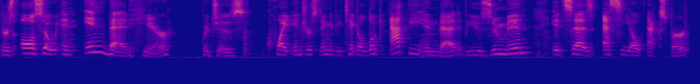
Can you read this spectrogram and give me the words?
There's also an embed here, which is quite interesting. If you take a look at the embed, if you zoom in, it says SEO expert.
